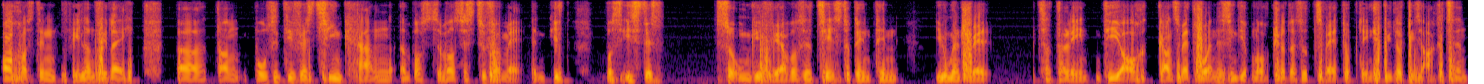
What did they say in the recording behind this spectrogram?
auch aus den Fehlern vielleicht, äh, dann Positives ziehen kann, was, was es zu vermeiden gilt. Was ist es so ungefähr? Was erzählst du denn den jungen Schweizer Talenten, die ja auch ganz weit vorne sind? Ich habe nachgeschaut, also zwei Top-10-Spieler bis 18.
